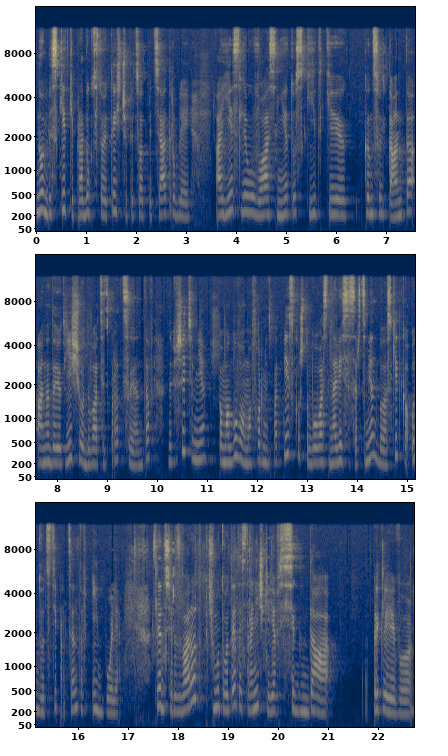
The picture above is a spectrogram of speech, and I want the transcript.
Но без скидки продукт стоит 1550 рублей. А если у вас нету скидки консультанта она дает еще 20 процентов. Напишите мне помогу вам оформить подписку чтобы у вас на весь ассортимент была скидка от 20 процентов и более. Следующий разворот. Почему-то вот этой страничке я всегда приклеиваю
